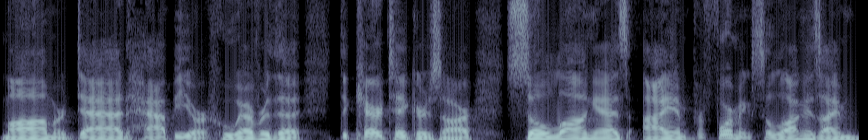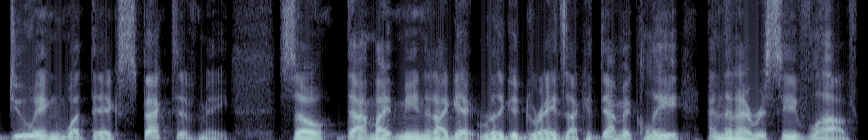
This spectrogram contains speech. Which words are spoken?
mom or dad happy or whoever the, the caretakers are, so long as I am performing, so long as I'm doing what they expect of me. So, that might mean that I get really good grades academically and then I receive love.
